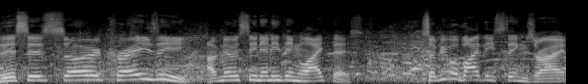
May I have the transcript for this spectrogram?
This is so crazy. I've never seen anything like this. So people buy these things, right?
